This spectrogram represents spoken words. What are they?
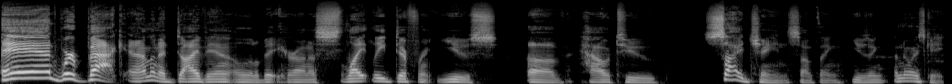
And we're back. And I'm going to dive in a little bit here on a slightly different use of how to sidechain something using a noise gate.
